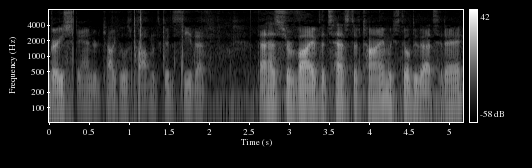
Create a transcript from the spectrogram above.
Very standard calculus problem. It's good to see that that has survived the test of time. We still do that today.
